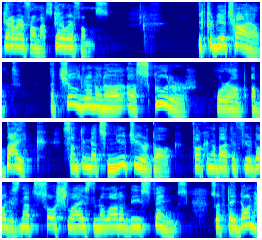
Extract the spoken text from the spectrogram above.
get away from us, get away from us. It could be a child, a children on a, a scooter or a, a bike, something that's new to your dog talking about if your dog is not socialized in a lot of these things. So if they don't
